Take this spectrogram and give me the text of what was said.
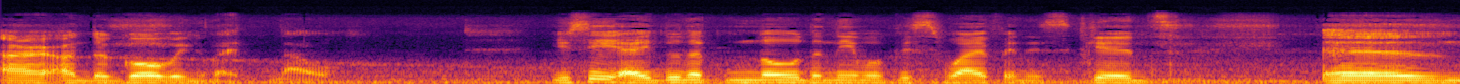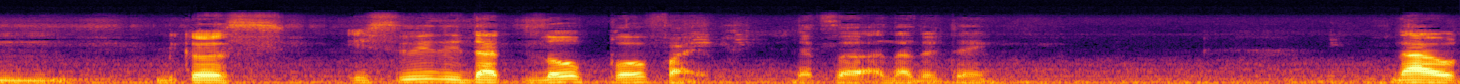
are undergoing right now. You see, I do not know the name of his wife and his kids, and because it's really that low profile. That's uh, another thing. Now,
